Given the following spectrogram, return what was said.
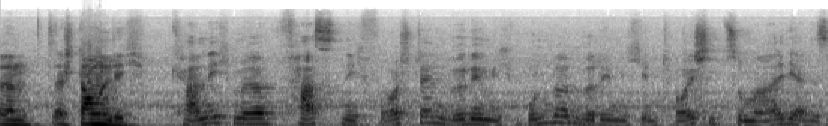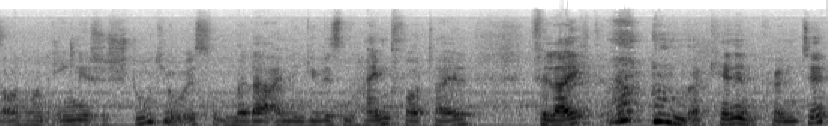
Ähm, erstaunlich. kann ich mir fast nicht vorstellen, würde mich wundern, würde mich enttäuschen, zumal ja das auch noch ein englisches Studio ist und man da einen gewissen Heimvorteil vielleicht erkennen könnte.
